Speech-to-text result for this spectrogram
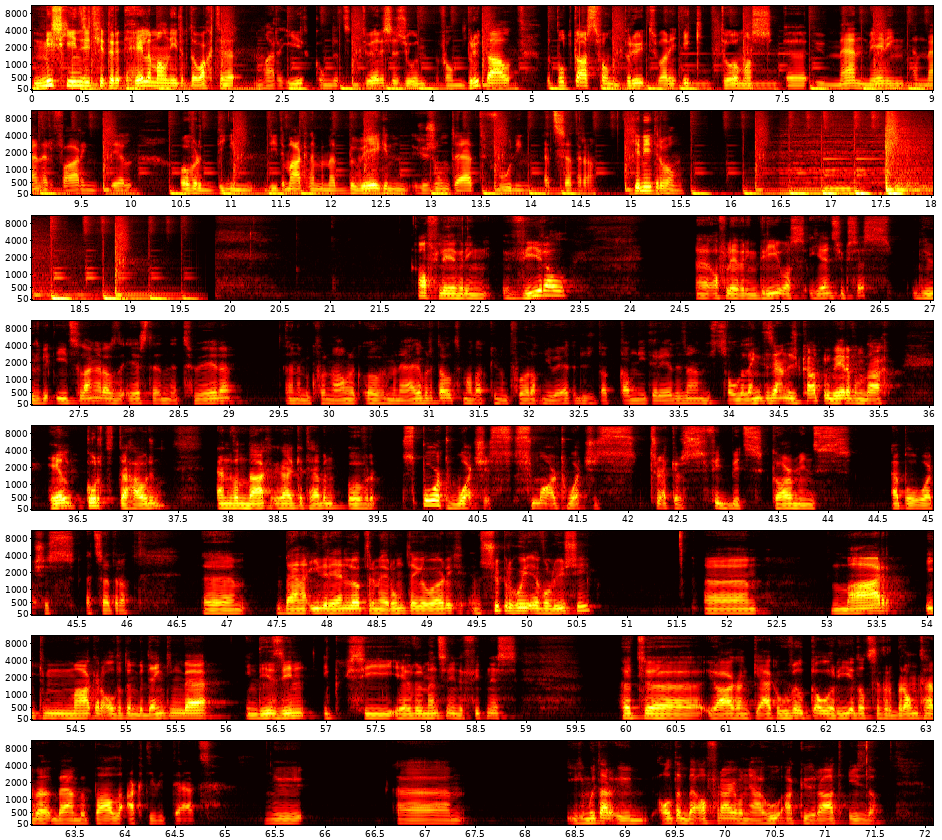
Misschien zit je er helemaal niet op te wachten, maar hier komt het tweede seizoen van Brutaal, de podcast van Brut, waarin ik, Thomas, uh, u mijn mening en mijn ervaring deel over dingen die te maken hebben met bewegen, gezondheid, voeding, etc. Geniet ervan. Aflevering 4 al. Uh, aflevering 3 was geen succes. Duurde iets langer dan de eerste en de tweede. En heb ik voornamelijk over mijn eigen verteld, maar dat kun je op voorhand niet weten, dus dat kan niet de reden zijn. Dus het zal de lengte zijn. Dus ik ga het proberen vandaag heel kort te houden. En vandaag ga ik het hebben over sportwatches, smartwatches, trackers, Fitbits, Garmin's, Apple Watches, etc. Um, bijna iedereen loopt ermee rond tegenwoordig. Een supergoeie evolutie. Um, maar ik maak er altijd een bedenking bij. In die zin, ik zie heel veel mensen in de fitness het uh, ja, gaan kijken hoeveel calorieën dat ze verbrand hebben bij een bepaalde activiteit. Nu, uh, je moet daar altijd bij afvragen van ja, hoe accuraat is dat?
